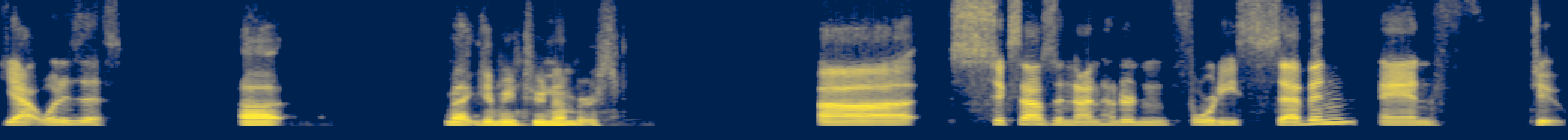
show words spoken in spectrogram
Yeah, what is this? Uh, Matt, give me two numbers. Uh, six thousand nine hundred and forty-seven and f- two.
